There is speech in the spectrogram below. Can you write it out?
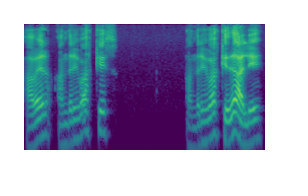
A ver, Andrés Vázquez. Andrés Vázquez, dale.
